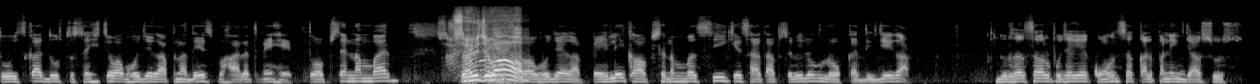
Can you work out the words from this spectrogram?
तो इसका दोस्तों सही जवाब हो जाएगा अपना देश भारत में है। तो ऑप्शन नंबर सही जवाब! हो जाएगा। पहले का ऑप्शन नंबर सी के साथ आप सभी लोग लॉक कर दीजिएगा। दूसरा सवाल पूछा गया कौन सा काल्पनिक जासूस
